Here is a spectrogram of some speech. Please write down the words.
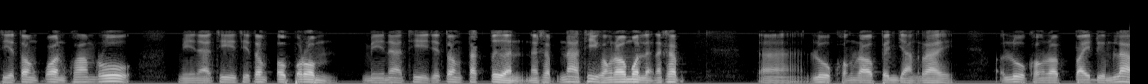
ที่จะต้องป้อนความรู้ มีหน้าที่ที่ต้องอบรม มีหน้าที่จะต้องตักเตือนนะครับ หน้าที่ของเราหมดแหละนะครับลูกของเราเป็นอย่างไร ลูกของเราไปดื่มเหล้า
